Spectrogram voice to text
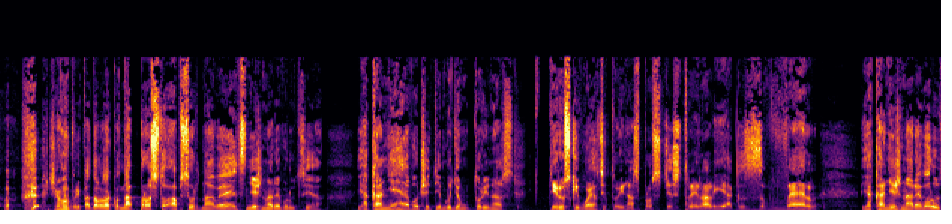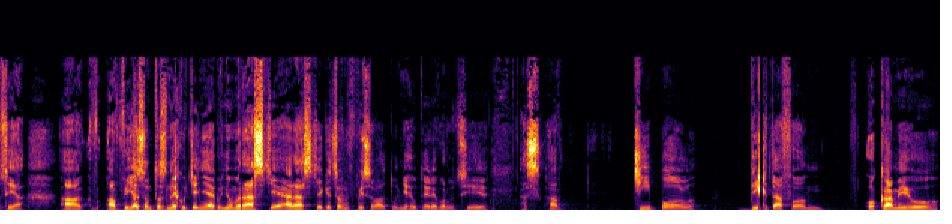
Čo mu pripadalo ako naprosto absurdná vec, dnešná revolúcia. Jaká neha voči tým ľuďom, ktorí nás tí ruskí vojaci, ktorí nás proste strelali jak zver. Jaká nežná revolúcia. A, a videl som to znechutenie, ak v ňom rastie a rastie, keď som vpisoval tú nehu tej revolúcie a, a típol diktafon v okamihu,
